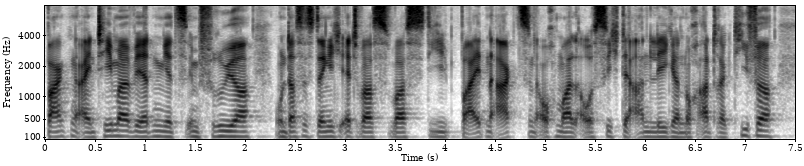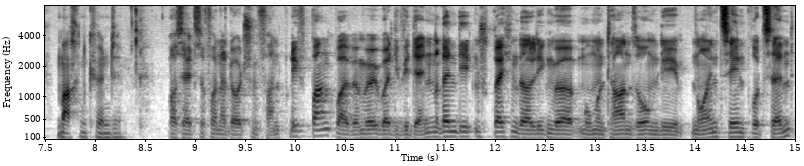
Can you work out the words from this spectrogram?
Banken ein Thema werden jetzt im Frühjahr. Und das ist, denke ich, etwas, was die beiden Aktien auch mal aus Sicht der Anleger noch attraktiver machen könnte. Was hältst du von der Deutschen Pfandbriefbank? Weil wenn wir über Dividendenrenditen sprechen, da liegen wir momentan so um die 9, 10 Prozent.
